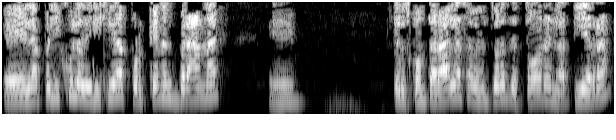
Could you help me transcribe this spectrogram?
Eh, la película dirigida por Kenneth Branagh, eh, que nos contará las aventuras de Thor en la Tierra,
